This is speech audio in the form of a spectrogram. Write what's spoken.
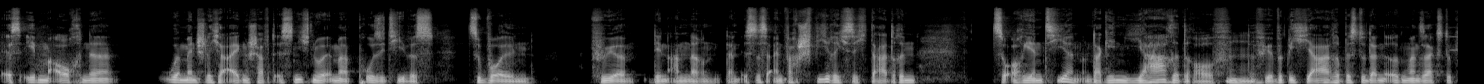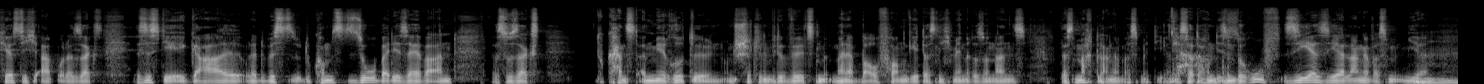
es eben auch eine urmenschliche Eigenschaft ist, nicht nur immer Positives zu wollen für den anderen, dann ist es einfach schwierig, sich da drin zu orientieren. Und da gehen Jahre drauf mhm. dafür, wirklich Jahre, bis du dann irgendwann sagst, du kehrst dich ab oder sagst, es ist dir egal oder du bist, du kommst so bei dir selber an, dass du sagst, du kannst an mir rütteln und schütteln, wie du willst. Mit meiner Bauform geht das nicht mehr in Resonanz. Das macht lange was mit dir. Und das hat auch in diesem Beruf sehr, sehr lange was mit mir mhm.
